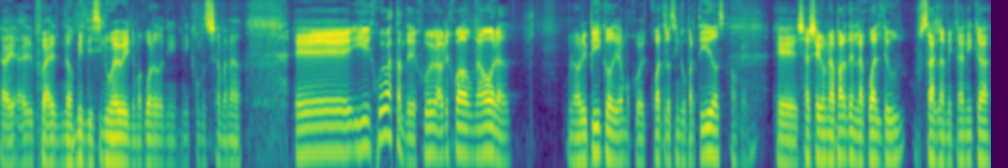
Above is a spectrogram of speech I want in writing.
Eh, Fue en 2019 y no me acuerdo ni, ni cómo se llama nada. Eh, y jugué bastante. Jugué, habré jugado una hora, una hora y pico, digamos, jugué cuatro o cinco partidos. Ok. Eh, ya llega una parte en la cual te u- usás la mecánica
